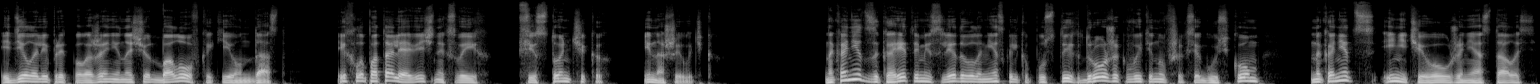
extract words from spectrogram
и делали предположения насчет балов, какие он даст – и хлопотали о вечных своих фистончиках и нашивочках. Наконец, за каретами следовало несколько пустых дрожек, вытянувшихся гуськом, наконец, и ничего уже не осталось.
